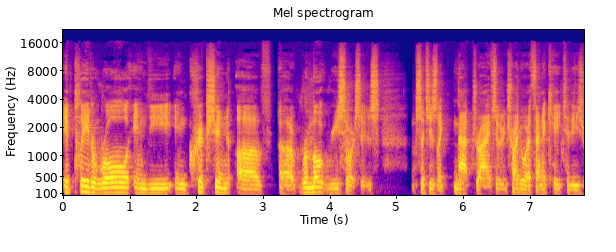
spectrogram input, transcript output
it played a role in the encryption of uh, remote resources such as like map drives that would try to authenticate to these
